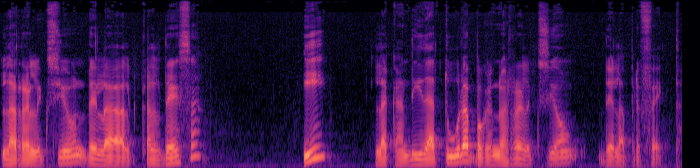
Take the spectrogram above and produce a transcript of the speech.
la reelección de la alcaldesa y la candidatura, porque no es reelección de la prefecta.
